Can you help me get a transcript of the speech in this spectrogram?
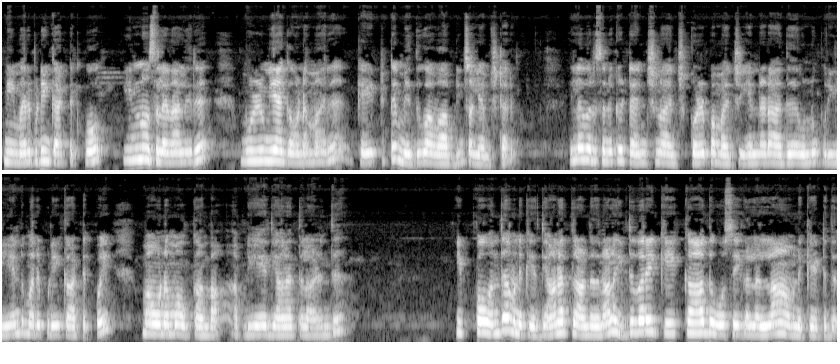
நீ மறுபடியும் காட்டுக்கு போ. இன்னும் சில நாள் இரு. முழுமையாக கவனமாறு கேட்டுட்டு மெதுவாக வா அப்படின்னு சொல்லி அனுப்பிச்சிட்டாரு. இளவரசனுக்கு டென்ஷன் ஆயிடுச்சு குழப்பமாயிடுச்சு. என்னடா அது? ஒன்றும் புரியலையேன்ட்டு மறுபடியும் காட்டுக்கு போய் மௌனமாக உட்காந்தான் அப்படியே தியானத்தில் ஆழ்ந்து இப்போ வந்து அவனுக்கு தியானத்தில் ஆழ்ந்ததுனால இதுவரை கேட்காத ஓசைகள் எல்லாம் அவனுக்கு கேட்டுது.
